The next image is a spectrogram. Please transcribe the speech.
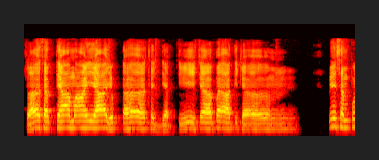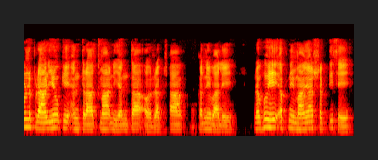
स्वशक्त्या माया युक्त सिद्ध्यति च पाति च। वे संपूर्ण प्राणियों के अंतरात्मा, नियंता और रक्षा करने वाले प्रभु ही अपनी माया शक्ति से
